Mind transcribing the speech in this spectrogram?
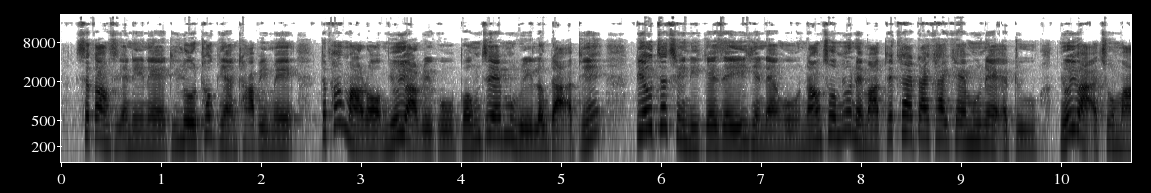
။စစ်ကောင်စီအနေနဲ့ဒီလိုထုတ်ပြန်ထားပေမဲ့တစ်ဖက်မှာတော့မြို့ရွာတွေကိုဘုံကျဲမှုတွေလုပ်တာအပြင်တရုတ်ချက်ချင်းဒီကယ်ဆယ်ရေးရင်တန်းကိုနောင်ချုံမြို့နယ်မှာပြစ်ခတ်တိုက်ခိုက်ခဲ့မှုနဲ့အတူမြို့ရွာအချို့မှာ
